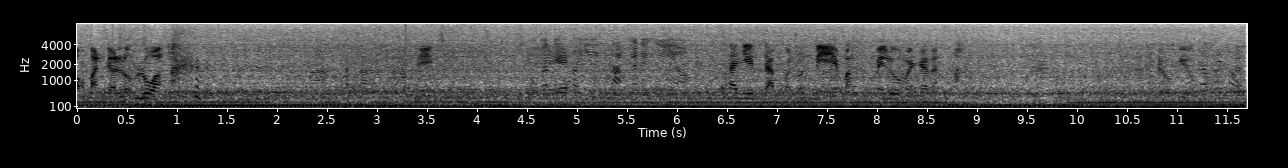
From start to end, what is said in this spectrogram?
าที่เกาะก่อนเดี๋ยวลวงนี่ปกติเขายืนขับกันอย่างนี้เหรอถ้ายืนจับเหมือนรถเมย์มั้งไม่รู้เหมือนกันอะดูวิวก็ไม่บอก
